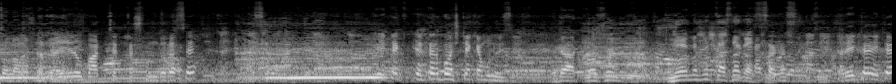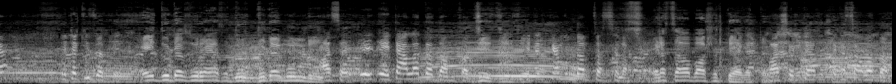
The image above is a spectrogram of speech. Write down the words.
তলাবারটা সুন্দর আছে। এটা এটার বয়সটা কেমন হয়েছে এটা আট মাসের নয় মাসের কাছাকাছি। কাছাকাছি। আর এটা এটা এটা কি জাতের? এই দুটা জোড়াই আছে দুটাই মুন্ডি। আচ্ছা এটা আলাদা দাম পাচ্ছে জি, জি, জি। এটার কেমন দাম চাচ্ছেন এটা চাওয়া বাষট্টি হাজার টাকা। বাষট্টি হাজার টাকা চাওয়া দাম।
